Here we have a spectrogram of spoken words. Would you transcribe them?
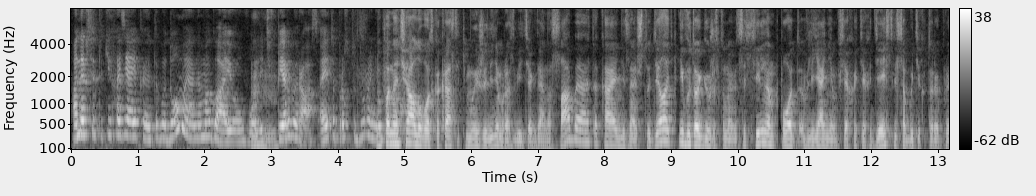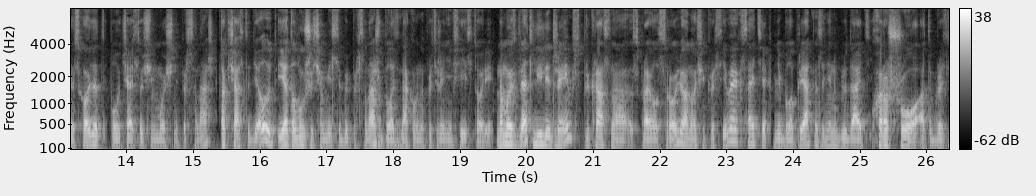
Она все-таки хозяйка этого дома, и она могла ее уволить в первый раз, а это просто дура не Ну, ушла. поначалу вот как раз-таки мы же видим развитие, где она слабая такая, не знает, что делать, и в итоге уже становится сильным под влиянием всех этих действий, событий, которые происходят. Получается очень мощный персонаж. Так часто делают, и это лучше, чем если бы персонаж был одинаковым на протяжении всей истории. На мой взгляд, Лили Джеймс прекрасно справилась с ролью, она очень красивая, кстати, мне было приятно за ней наблюдать. Хорошо отобразила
